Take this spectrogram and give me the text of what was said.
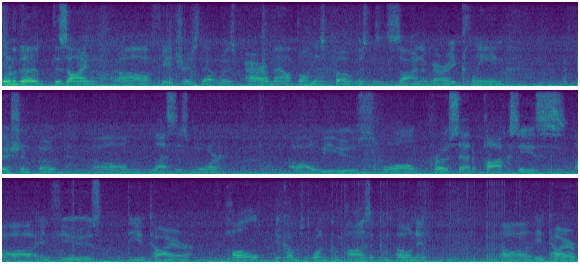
One of the design uh, features that was paramount on this boat was to design a very clean, efficient boat. Um, less is more. Uh, we use all ProSet epoxies uh, infused. The entire hull becomes one composite component. Uh, the entire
